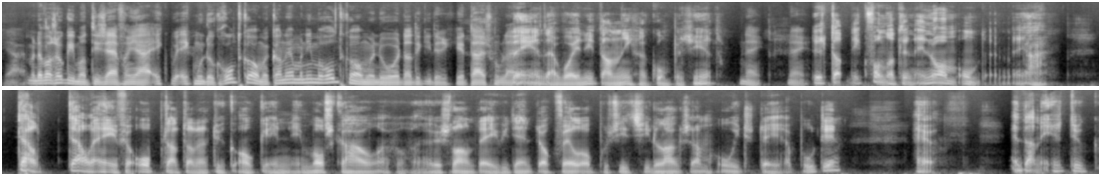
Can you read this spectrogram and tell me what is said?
ja. maar er was ook iemand die zei van ja, ik, ik moet ook rondkomen. Ik kan helemaal niet meer rondkomen doordat ik iedere keer thuis moet blijven. Nee, en daar word je niet dan niet gecompenseerd. Nee, nee. Dus dat, ik vond het een enorm, on, ja, tel, tel even op dat er natuurlijk ook in, in Moskou of in Rusland evident ook veel oppositie langzaam groeit tegen Poetin. En dan is het natuurlijk,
